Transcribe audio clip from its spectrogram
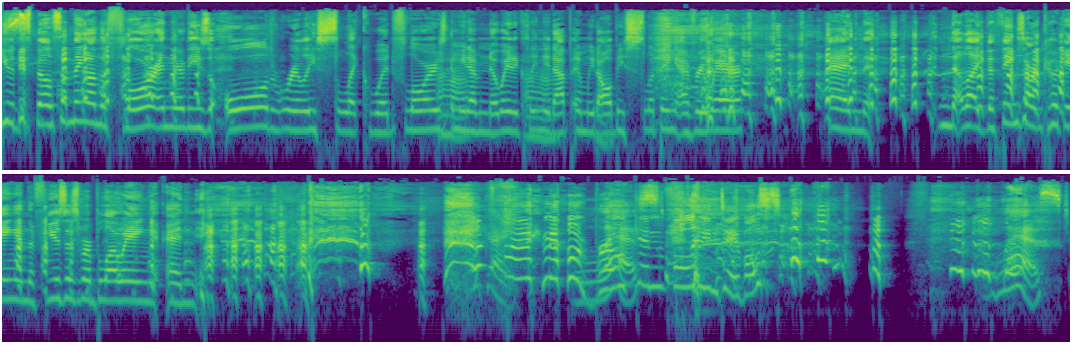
you'd spill something on the floor, and there are these old, really slick wood floors, and Uh-huh. we'd have no way to clean it Uh-huh. up, and we'd all be slipping everywhere, and n- like the things aren't cooking, and the fuses were blowing, and Okay. I know, broken folding tables. Lest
